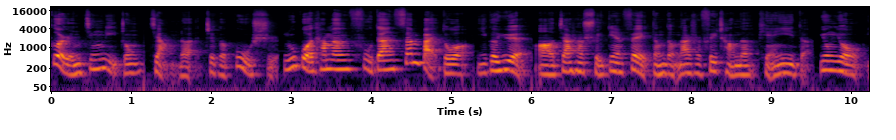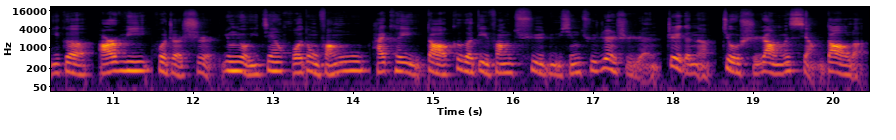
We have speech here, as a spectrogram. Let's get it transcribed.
个人经历中讲的这个故事。如果他们负担三百多一个月啊，加上水电费等等，那是非常的便宜的。拥有一个 RV，或者是拥有一间活动房屋，还可以到各个地方去旅行，去认识人。这个呢，就是让我们想到了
